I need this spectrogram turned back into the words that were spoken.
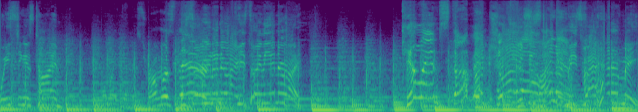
wasting his time. oh my goodness, we're almost He's throwing the there. eye. He's throwing the ender eye. Kill him. Stop it! I'm trying to fight stop him. him. He's right ahead of me.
